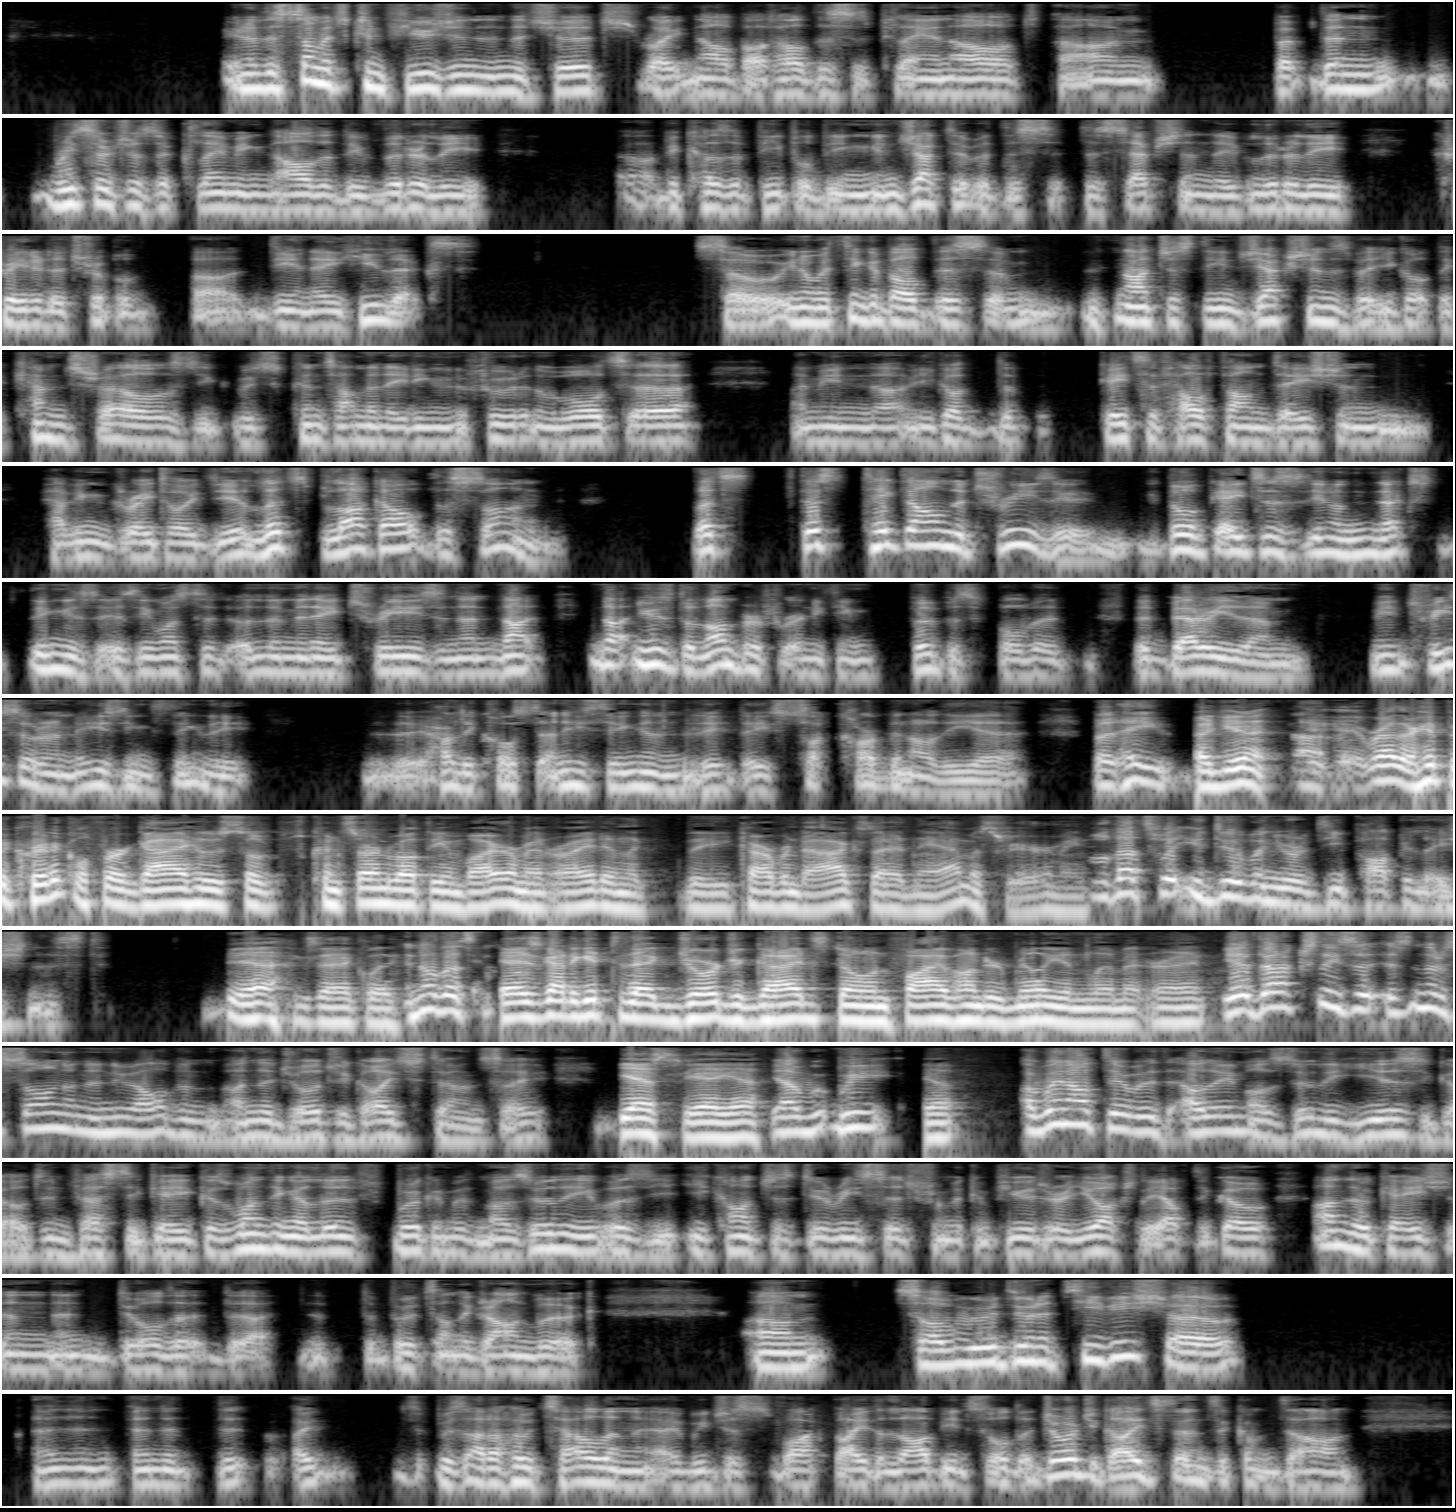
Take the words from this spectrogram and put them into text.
you know, there's so much confusion in the church right now about how this is playing out. Um, but then researchers are claiming now that they've literally, uh, because of people being injected with this deception, they've literally created a triple uh, DNA helix. So, you know, we think about this, um, not just the injections, but you got the chemtrails, which contaminating the food and the water. I mean, uh, you got the Gates of Health Foundation having a great idea. Let's block out the sun. Let's just take down the trees. Bill Gates is, you know, next thing is, is he wants to eliminate trees and then not, not use the lumber for anything purposeful, but, but bury them. I mean, trees are an amazing thing. They, they hardly cost anything and they, they suck carbon out of the air. But hey, again, uh, rather hypocritical for a guy who's so concerned about the environment, right, and the, the carbon dioxide in the atmosphere. I mean, well, that's what you do when you're a depopulationist. Yeah, exactly. You know that's yeah. He's got to get to that Georgia Guidestone 500 million limit, right? Yeah, there actually is a, isn't there a song on the new album on the Georgia Guidestones? So yes, yeah, yeah, yeah. We, we yeah. I went out there with L.A. Marzulli years ago to investigate because one thing I learned working with Marzulli was you, you, can't just do research from a computer. You actually have to go on location and do all the the, the, the boots on the ground work. Um, so we were doing a TV show, and and the, the, I was at a hotel and uh, we just walked by the lobby and saw the Georgia Guidestones had come down.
